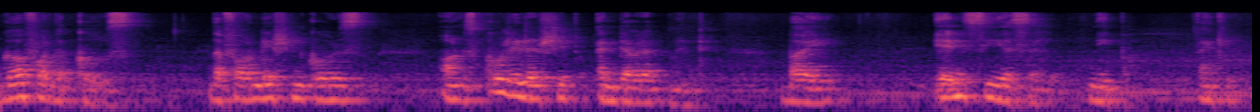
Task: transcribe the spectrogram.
go for the course, the foundation course on school leadership and development by NCSL NIEPA. Thank you.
